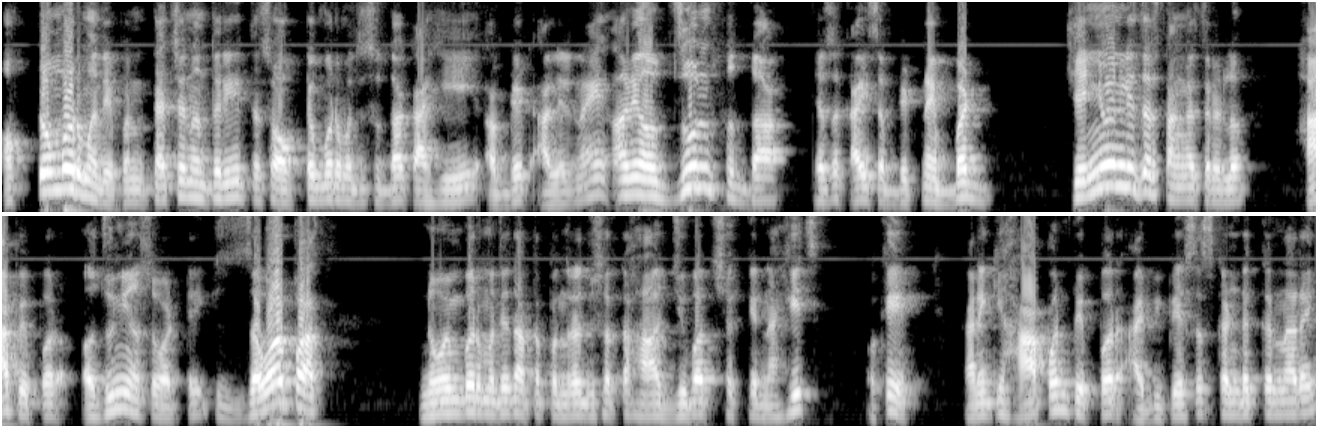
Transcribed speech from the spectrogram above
ऑक्टोबरमध्ये पण त्याच्यानंतरही त्याचं ऑक्टोबरमध्ये सुद्धा काही अपडेट आलेलं नाही आणि अजून सुद्धा त्याचं काहीच अपडेट नाही. बट जेन्युअनली जर सांगायचं राहिलं हा पेपर अजूनही असं वाटतंय की जवळपास नोव्हेंबरमध्ये तर आता पंधरा दिवसात तर हा अजिबात शक्य नाहीच ओके कारण की हा पण पेपर आयबीपीएसच कंडक्ट करणार आहे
